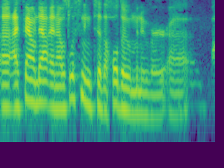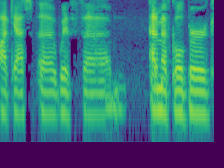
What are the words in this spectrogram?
uh, i found out and i was listening to the holdo maneuver uh, podcast uh, with um adam f goldberg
